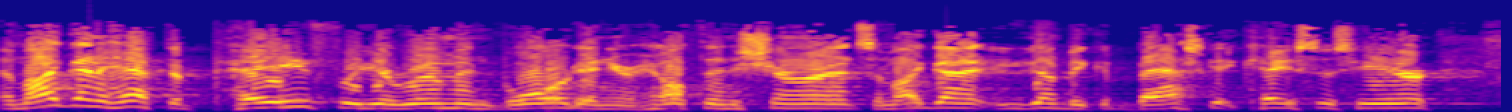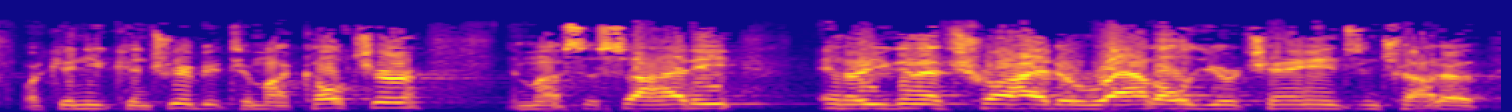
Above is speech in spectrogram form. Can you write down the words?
Am I going to have to pay for your room and board and your health insurance? Am I going to, you going to be basket cases here? Or can you contribute to my culture and my society? And are you going to try to rattle your chains and try to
